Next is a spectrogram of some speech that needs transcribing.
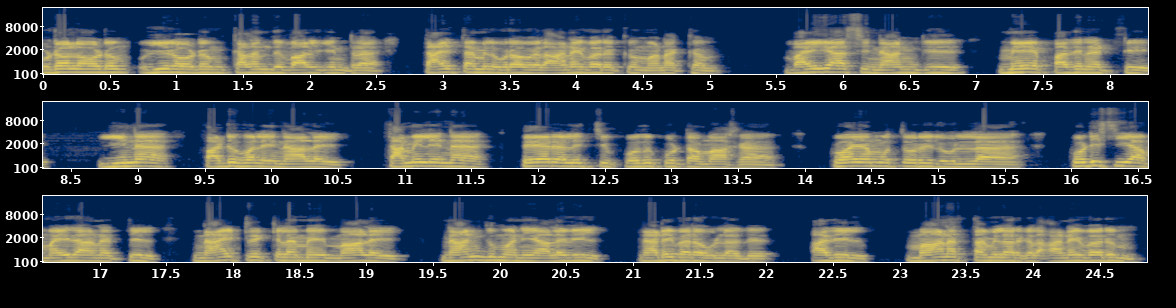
உடலோடும் உயிரோடும் கலந்து வாழ்கின்ற தாய் தமிழ் உறவுகள் அனைவருக்கும் வணக்கம். வைகாசி நான்கு மே பதினெட்டு இன படுகொலை நாளை தமிழின பேரெழுச்சி பொதுக்கூட்டமாக கோயமுத்தூரில் உள்ள கொடிசியா மைதானத்தில் ஞாயிற்றுக்கிழமை மாலை நான்கு மணி அளவில் நடைபெற உள்ளது. அதில் மானத்தமிழர்கள் அனைவரும்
